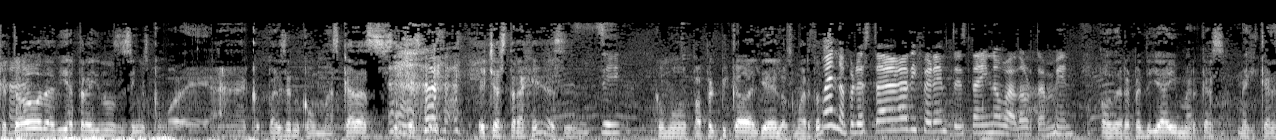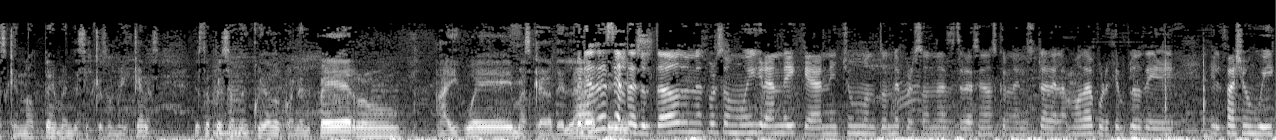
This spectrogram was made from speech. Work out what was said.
que todavía trae unos diseños como de. Ah, parecen como mascadas hechas, hechas traje, así, Sí. Como papel picado del Día de los Muertos. Bueno, pero está diferente, está innovador también. O de repente ya hay marcas mexicanas que no temen decir que son mexicanas. Estoy pensando en Cuidado con el Perro, Ay Güey, Máscara de Pero ese es el látex. resultado de un esfuerzo muy grande que han hecho un montón de personas relacionadas con la industria de la moda, por ejemplo, de el Fashion Week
